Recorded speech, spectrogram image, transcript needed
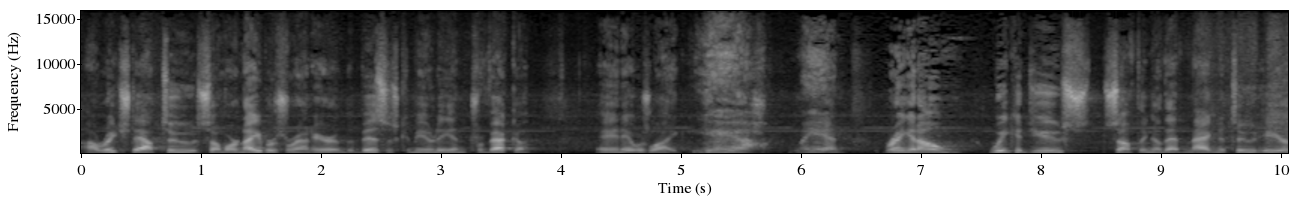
I reached out to some of our neighbors around here, the business community in Trevecca, and it was like, yeah, man, Bring it on. We could use something of that magnitude here.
